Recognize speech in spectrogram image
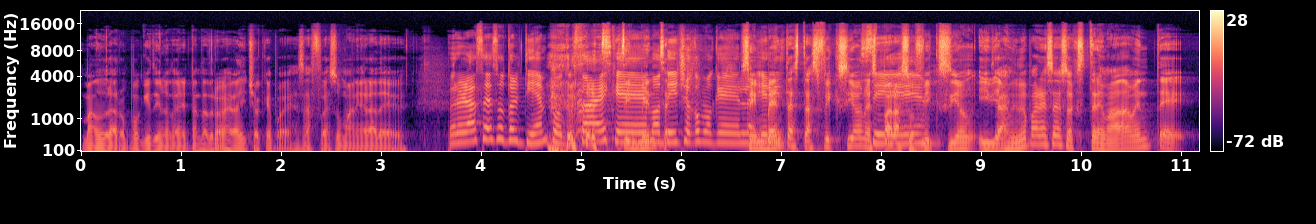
madurar un poquito y no tener tanta droga, él ha dicho que pues esa fue su manera de... Pero él hace eso todo el tiempo. Tú sabes que inventa- hemos dicho como que... Se inventa estas ficciones Sí. para su ficción. Y a mí me parece eso extremadamente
